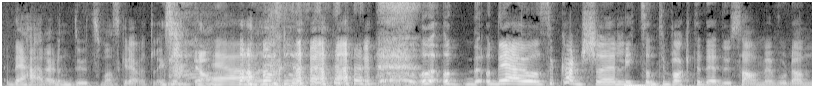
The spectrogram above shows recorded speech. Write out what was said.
Det her er det en dude som har skrevet, liksom. Ja. Ja. Og, og, og det er jo også kanskje litt sånn tilbake til det du sa med hvordan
